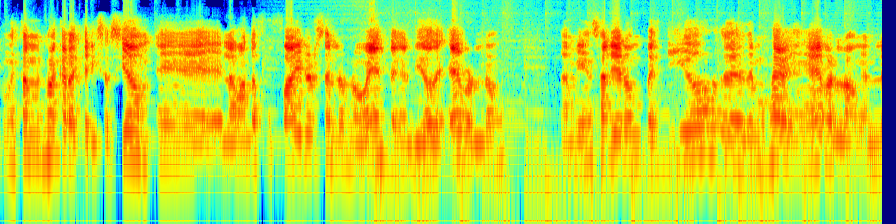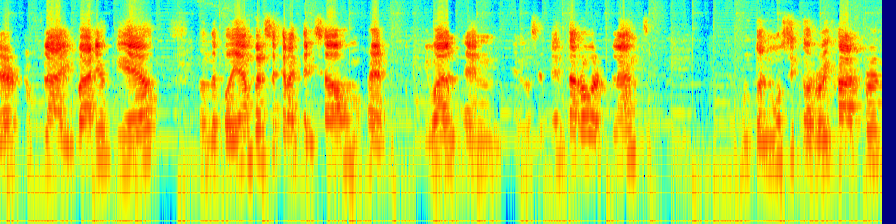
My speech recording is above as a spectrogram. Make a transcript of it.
con esta misma caracterización. Eh, la banda Foo Fighters en los 90, en el video de Everlong, también salieron vestidos eh, de mujer en Everlong, en Learn to Fly, varios videos donde podían verse caracterizados de mujer. Igual en, en los 70 Robert Plant, junto al músico Roy Harper,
